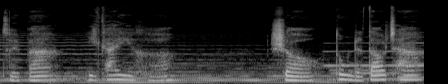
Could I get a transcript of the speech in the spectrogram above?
嘴巴一开一合，手动着刀叉，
